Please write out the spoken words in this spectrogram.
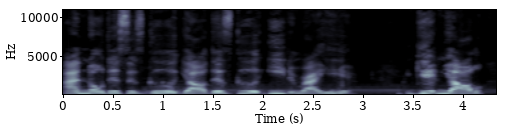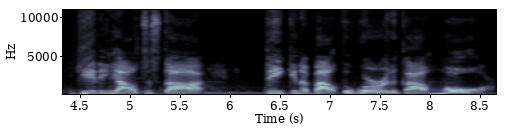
I know this is good, y'all. This good eating right here. Getting y'all, getting y'all to start thinking about the word of God more.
